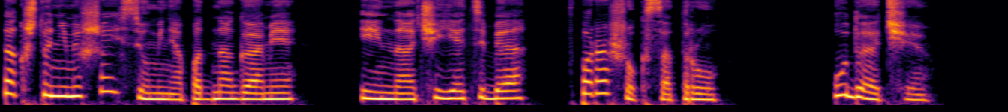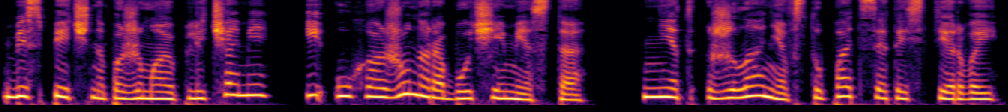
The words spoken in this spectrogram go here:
Так что не мешайся у меня под ногами, иначе я тебя в порошок сотру. Удачи. Беспечно пожимаю плечами и ухожу на рабочее место. Нет желания вступать с этой стервой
